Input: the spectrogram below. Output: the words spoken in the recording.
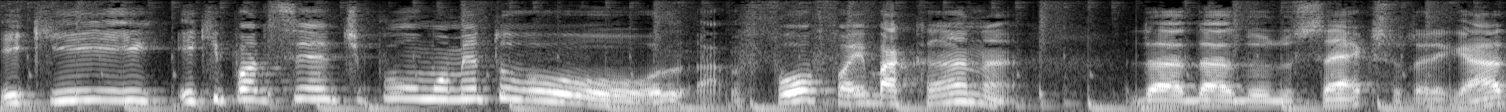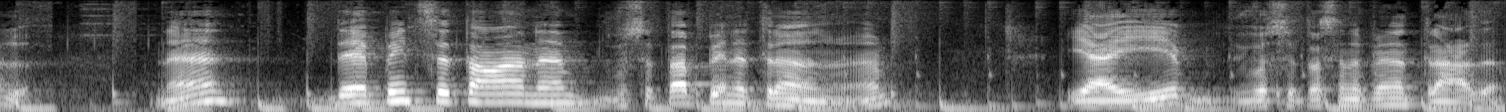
e que, e que pode ser tipo um momento fofo aí, bacana da, da do, do, sexo, tá ligado? Né? De repente você tá lá, né? Você tá penetrando, né? E aí você tá sendo penetrada.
